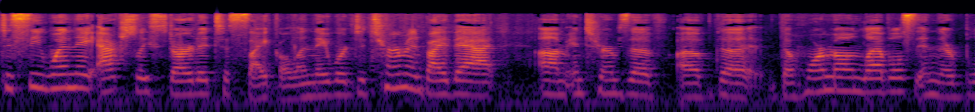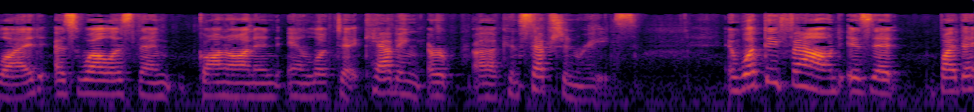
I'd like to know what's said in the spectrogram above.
to see when they actually started to cycle. And they were determined by that um, in terms of, of the, the hormone levels in their blood, as well as then gone on and, and looked at calving or uh, conception rates. And what they found is that by the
